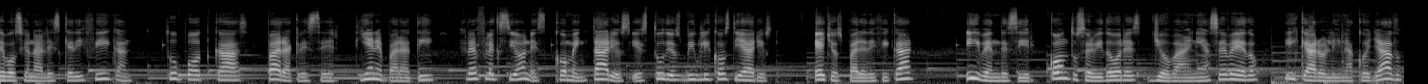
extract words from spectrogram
devocionales que edifican. Tu podcast para crecer tiene para ti reflexiones, comentarios y estudios bíblicos diarios hechos para edificar y bendecir con tus servidores Giovanni Acevedo y Carolina Collado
